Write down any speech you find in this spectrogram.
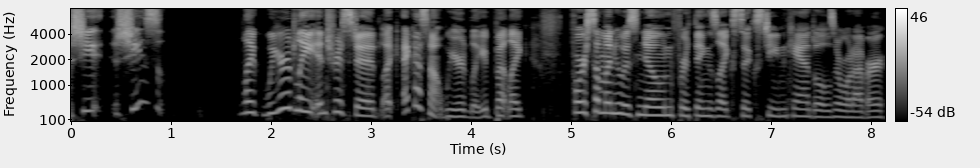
she, she's like weirdly interested, like, I guess not weirdly, but like for someone who is known for things like 16 Candles or whatever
